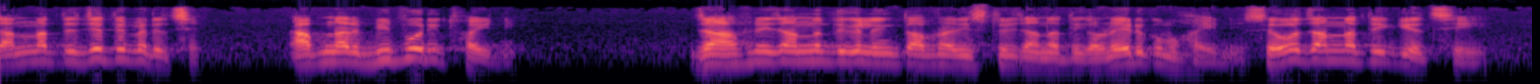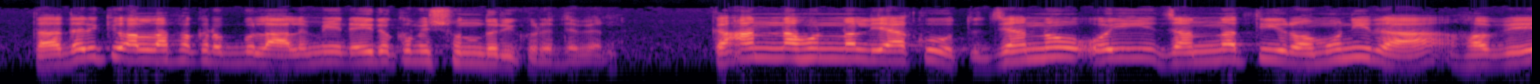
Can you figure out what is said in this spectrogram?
জান্নাতে যেতে পেরেছে, আপনার বিপরীত হয়নি। যা আপনি জান্নাতে গেলেন, কিন্তু আপনার স্ত্রী জান্নাতে গেলেন এরকম হয়নি। সেও জান্নাতে গিয়েছে, তাদেরকেও আল্লাহ পাক রব্বুল আলমিন এইরকমই সুন্দরী করে দেবেন। কান নাহন্নাল ইয়াকুত যেন ওই জান্নাতি রমণীরা হবে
